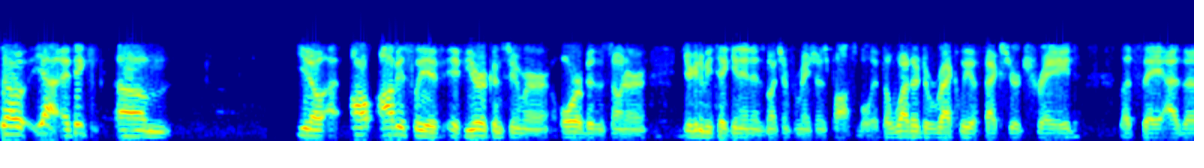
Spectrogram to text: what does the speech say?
So yeah, I think um, you know, obviously, if if you're a consumer or a business owner, you're going to be taking in as much information as possible. If the weather directly affects your trade, let's say as a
